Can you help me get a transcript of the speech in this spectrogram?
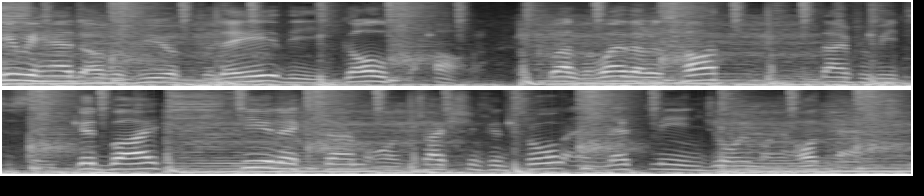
here we had our review of today, the Golf R. Well, the weather is hot. It's time for me to say goodbye. See you next time on Traction Control and let me enjoy my hot hatch.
